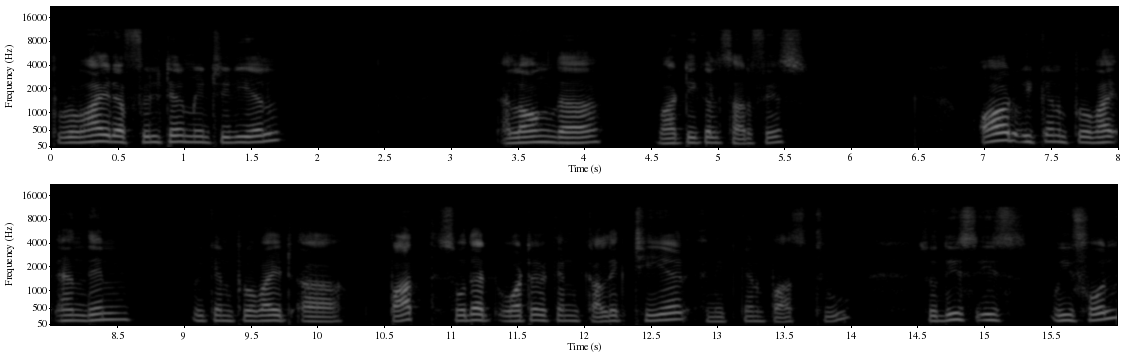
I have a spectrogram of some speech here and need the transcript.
provide a filter material along the vertical surface or we can provide and then we can provide a path so that water can collect here and it can pass through. So, this is weep hole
